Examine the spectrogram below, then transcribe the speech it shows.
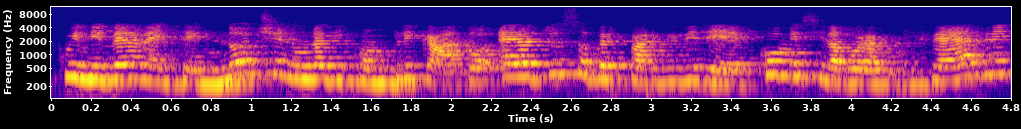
Quindi veramente non c'è nulla di complicato era giusto per farvi vedere come si lavora con i ferri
